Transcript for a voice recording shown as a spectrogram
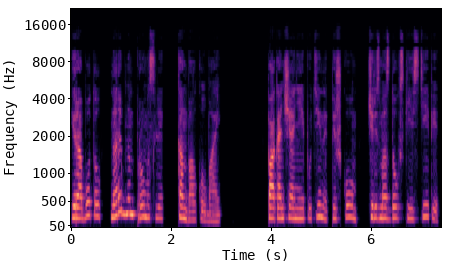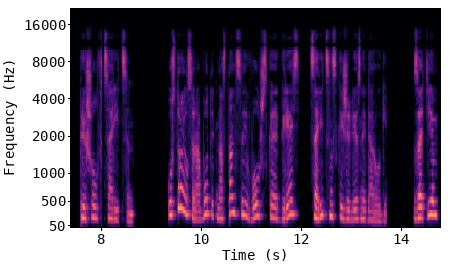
и работал на рыбном промысле Кабанкул-бай. По окончании Путины пешком через Моздокские степи пришел в Царицын. Устроился работать на станции «Волжская грязь» Царицынской железной дороги. Затем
